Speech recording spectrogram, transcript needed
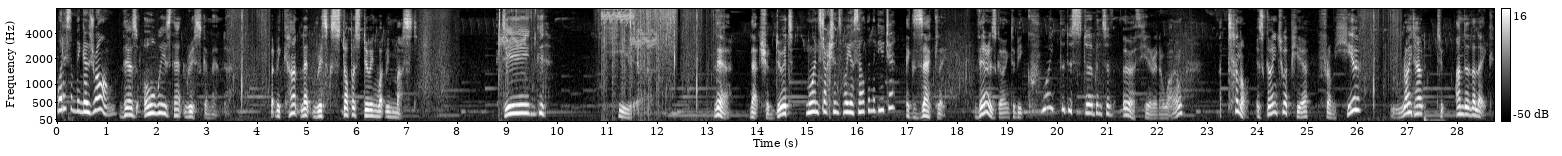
What if something goes wrong? There's always that risk, Amanda. But we can't let risk stop us doing what we must. Dig here. There, that should do it. More instructions for yourself in the future? Exactly. There is going to be quite the disturbance of Earth here in a while. A tunnel is going to appear from here right out to under the lake.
